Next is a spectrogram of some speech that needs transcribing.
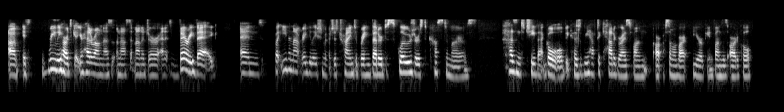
Um, it's really hard to get your head around as an asset manager and it's very vague. And but even that regulation which is trying to bring better disclosures to customers hasn't achieved that goal because we have to categorize fund our, some of our European funds as article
